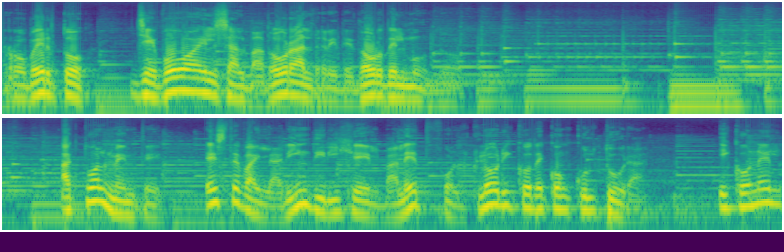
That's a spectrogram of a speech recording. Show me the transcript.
Roberto llevó a El Salvador alrededor del mundo. Actualmente, este bailarín dirige el Ballet Folclórico de Concultura y con él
